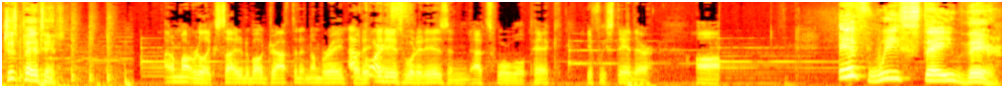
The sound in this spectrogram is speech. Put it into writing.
Just pay attention. I'm not really excited about drafting at number eight, Of but it, it is what it is, and that's where we'll pick if we stay there. Um, if we stay there.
